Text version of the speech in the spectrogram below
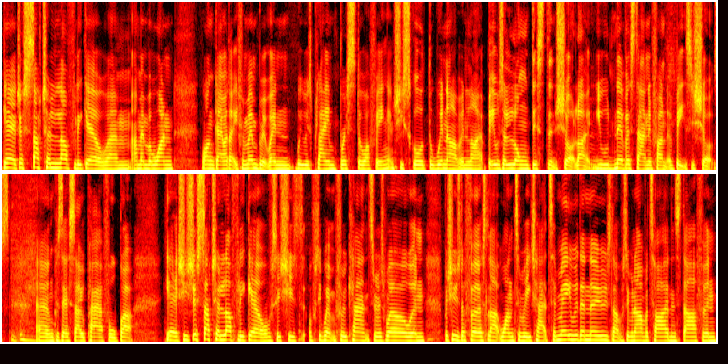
yeah, just such a lovely girl. Um, I remember one one game. I don't even remember it when we was playing Bristol, I think, and she scored the winner in like. But it was a long distance shot. Like you would never stand in front of Beats' shots because they're so powerful. But yeah, she's just such a lovely girl. Obviously, she's obviously went through cancer as well, and but she was the first like one to reach out to me with the news. Like obviously when I retired and stuff, and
